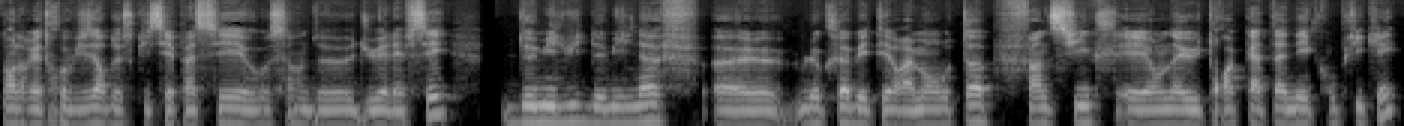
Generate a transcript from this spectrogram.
dans le rétroviseur de ce qui s'est passé au sein de, du LFC. 2008-2009, euh, le club était vraiment au top, fin de cycle, et on a eu 3-4 années compliquées.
